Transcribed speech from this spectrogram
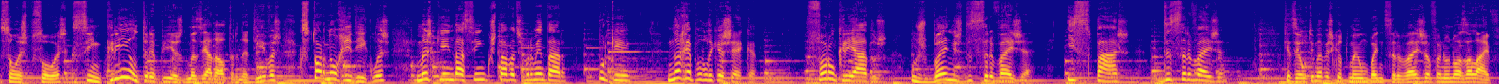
são as pessoas que sim criam terapias demasiado alternativas, que se tornam ridículas, mas que ainda assim gostava de experimentar. Porquê? Na República Checa foram criados os banhos de cerveja e spas de cerveja. Quer dizer, a última vez que eu tomei um banho de cerveja foi no Nós Alive,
